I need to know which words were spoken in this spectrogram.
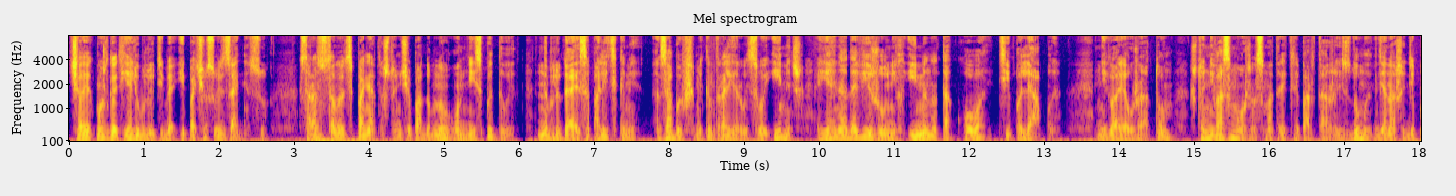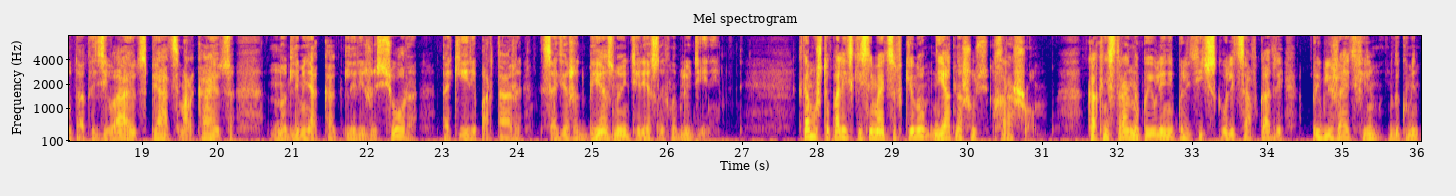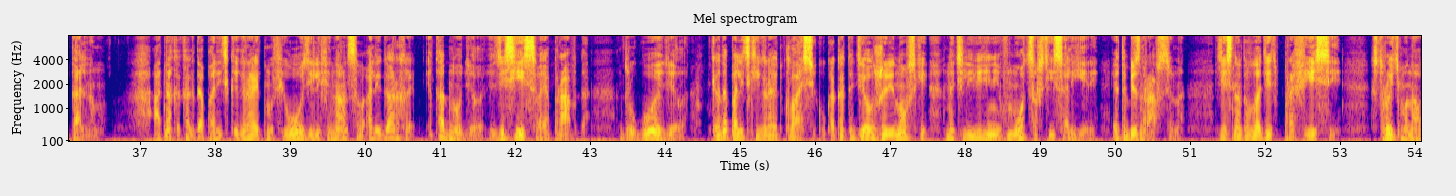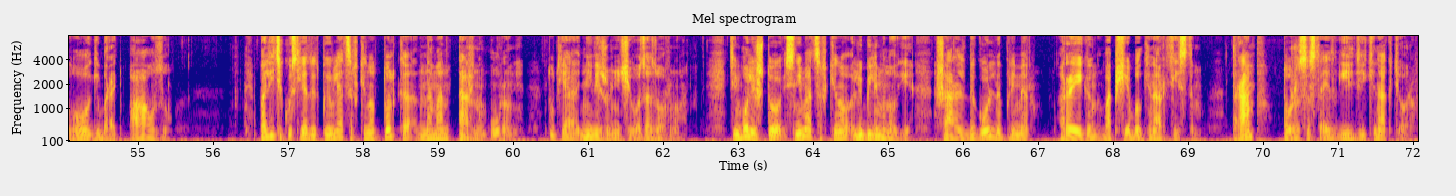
Человек может говорить «я люблю тебя» и почувствовать задницу. Сразу становится понятно, что ничего подобного он не испытывает. Наблюдая за политиками, забывшими контролировать свой имидж, я иногда вижу у них именно такого типа ляпы не говоря уже о том, что невозможно смотреть репортажи из Думы, где наши депутаты зевают, спят, сморкаются, но для меня, как для режиссера, такие репортажи содержат бездну интересных наблюдений. К тому, что политики снимаются в кино, я отношусь хорошо. Как ни странно, появление политического лица в кадре приближает фильм к документальному. Однако, когда политика играет мафиози или финансового олигарха, это одно дело. Здесь есть своя правда — Другое дело, когда политики играют классику, как это делал Жириновский на телевидении в «Моцарте» и «Сальере». Это безнравственно. Здесь надо владеть профессией, строить монологи, брать паузу. Политику следует появляться в кино только на монтажном уровне, Тут я не вижу ничего зазорного. Тем более, что сниматься в кино любили многие. Шарль де Голь, например. Рейган вообще был киноартистом. Трамп тоже состоит в гильдии киноактеров.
